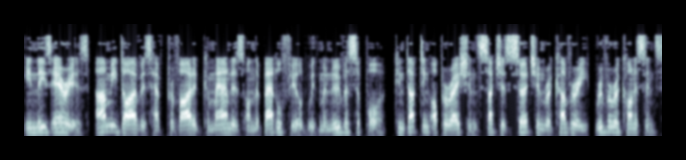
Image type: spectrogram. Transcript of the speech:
In these areas, Army divers have provided commanders on the battlefield with maneuver support, conducting operations such as search and recovery, river reconnaissance,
